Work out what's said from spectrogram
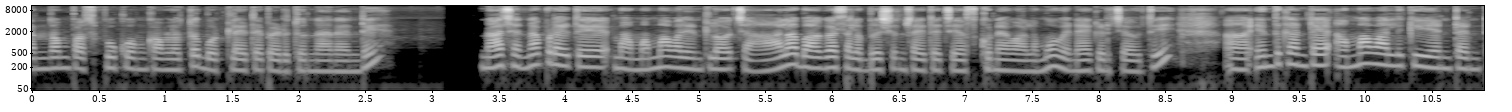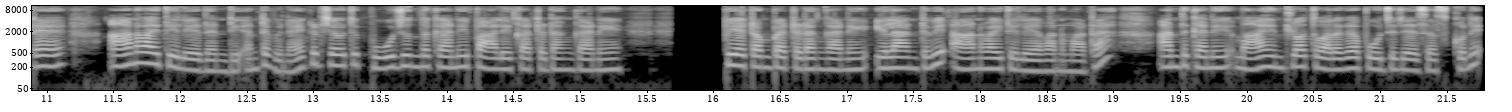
గంధం పసుపు కుంకుమలతో బొట్లు అయితే పెడుతున్నానండి. నా చిన్నప్పుడు అయితే మా అమ్మమ్మ వాళ్ళ ఇంట్లో చాలా బాగా సెలబ్రేషన్స్ అయితే చేసుకునే వాళ్ళము వినాయకుడి చవితి. ఎందుకంటే అమ్మ వాళ్ళకి ఏంటంటే ఆనవాయితీ లేదండి. అంటే వినాయకుడి చవితి పూజ ఉంది కానీ పాలి కట్టడం కానీ పీఠం పెట్టడం కానీ ఇలాంటివి ఆనవాయితీ లేవన్నమాట. అందుకని మా ఇంట్లో త్వరగా పూజ చేసేసుకుని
